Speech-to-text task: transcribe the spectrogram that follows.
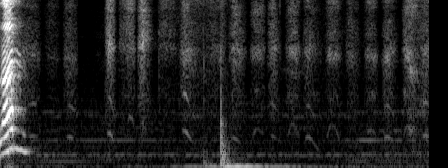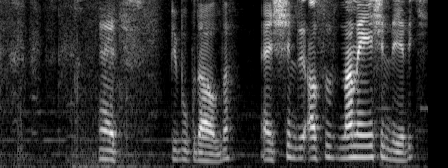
Lan! Evet. Bir bug daha oldu. E şimdi asıl naneyi şimdi yedik.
